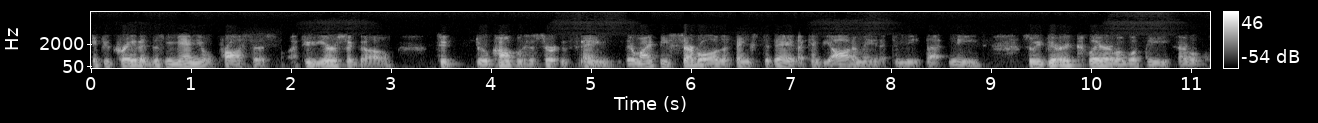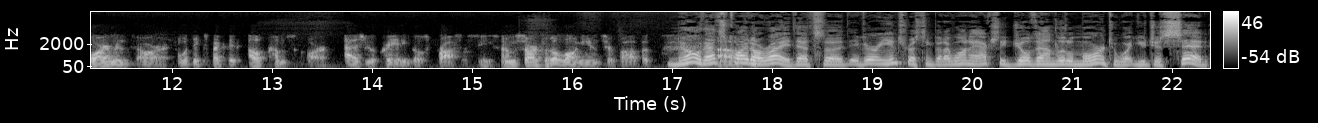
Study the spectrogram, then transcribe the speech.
if you created this manual process a few years ago to, to accomplish a certain thing, there might be several other things today that can be automated to meet that need. So be very clear about what the uh, requirements are and what the expected outcomes are as you're creating those processes. And I'm sorry for the long answer, Bob, but no, that's um, quite all right. That's uh, very interesting. But I want to actually drill down a little more into what you just said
